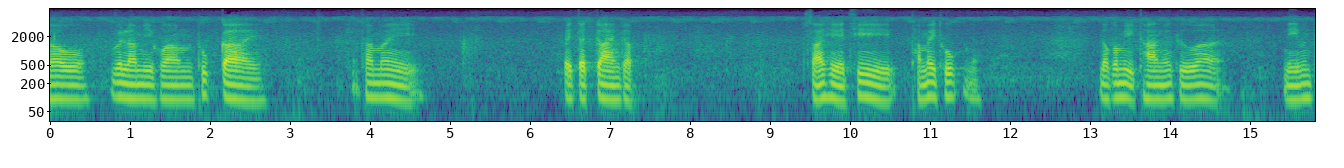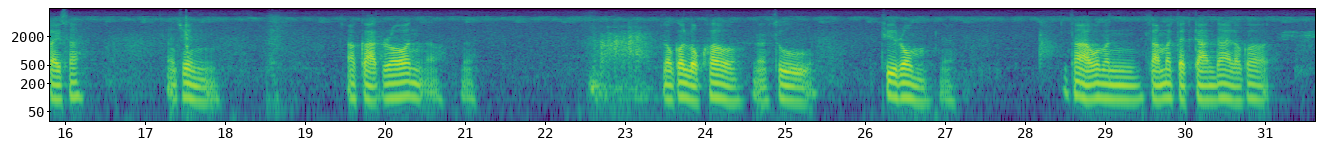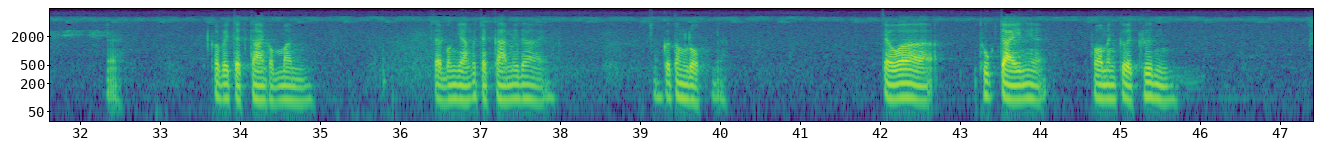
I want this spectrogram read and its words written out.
เราเวลามีความทุกข์กาย ถ้าไม่ไปจัดการกับสาเหตุที่ทำให้ทุกข์นะเราก็มีอีกทางก็คือว่าหนีมันไปซะ เช่น อากาศร้อนนะเราก็หลบเข้านะสู่ที่ร่มนะ ถ้าว่ามันสามารถจัดการได้เราก็ ก็ไปจัดการกับมัน แต่บางอย่างก็จัดการไม่ได้ ก็ต้องหลบนะแต่ว่าทุกใจเนี่ย พอมันเกิดขึ้น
